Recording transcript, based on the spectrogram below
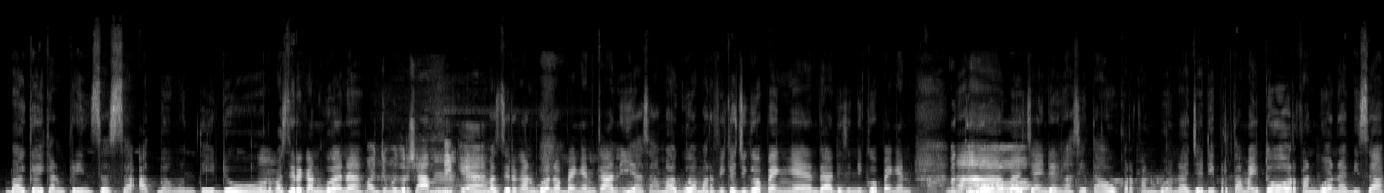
bagaikan princess saat bangun tidur. Hmm. Pasti rekan buana maju mundur cantik ya Mm-mm, pasti rekan buana pengen kan? Iya sama, gue sama Rafika juga pengen. Nah di sini gue pengen betul Ah, bacain dan ngasih tahu ke rekan buana. Jadi pertama itu rekan buana bisa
